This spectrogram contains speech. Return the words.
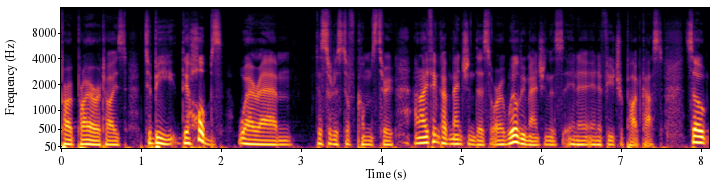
prioritized to be the hubs where um, this sort of stuff comes through. And I think I've mentioned this, or I will be mentioning this in a in a future podcast. So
